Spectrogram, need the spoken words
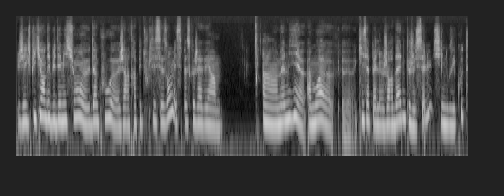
j'ai expliqué en début d'émission. euh, D'un coup, euh, j'ai rattrapé toutes les saisons, mais c'est parce que j'avais un un ami euh, à moi euh, euh, qui s'appelle Jordan, que je salue s'il nous écoute,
